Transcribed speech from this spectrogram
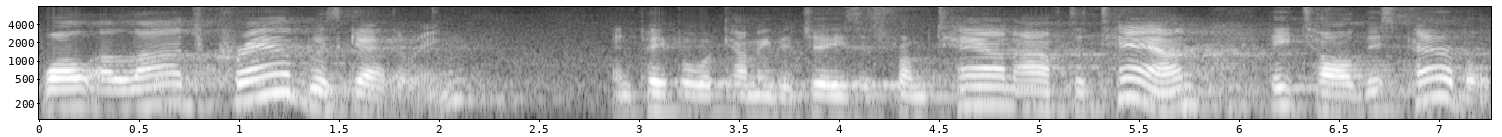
While a large crowd was gathering and people were coming to Jesus from town after town, he told this parable.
